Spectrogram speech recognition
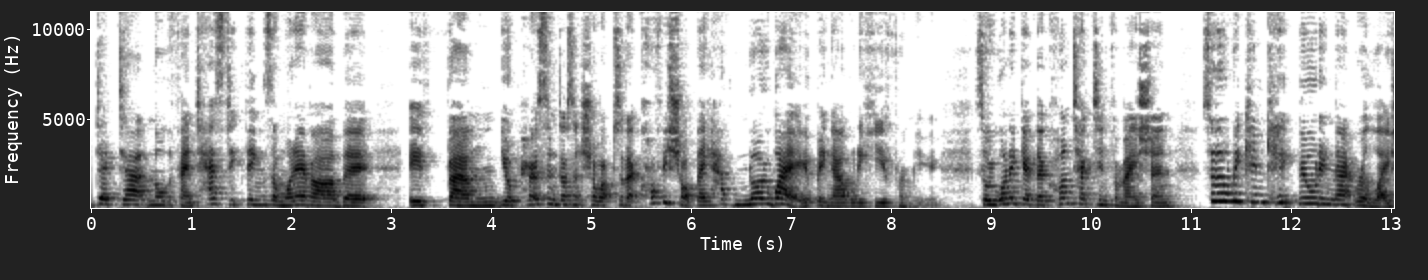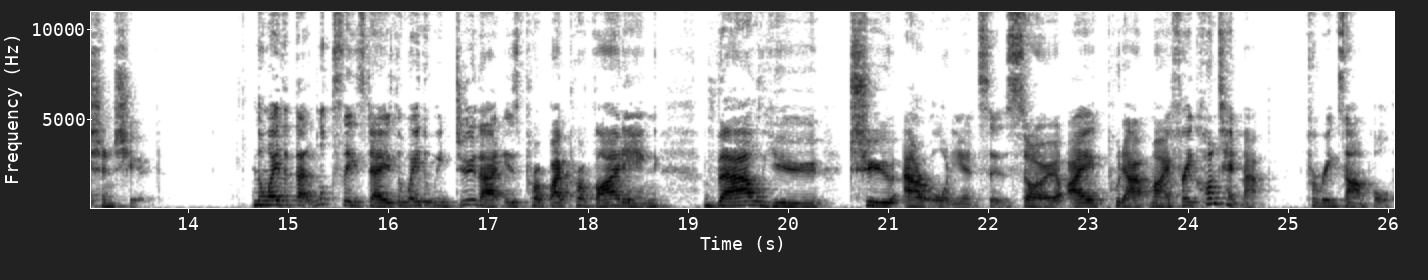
decked out and all the fantastic things and whatever, but if um, your person doesn't show up to that coffee shop, they have no way of being able to hear from you. So we want to get their contact information so that we can keep building that relationship. And the way that that looks these days, the way that we do that is pro- by providing value to our audiences. So I put out my free content map, for example,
